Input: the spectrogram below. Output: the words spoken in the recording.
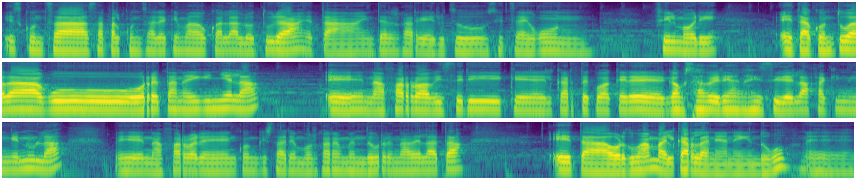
hizkuntza zapalkuntzarekin badaukala lotura eta interesgarria irutu zitzaigun film hori. Eta kontua da gu horretan eginela, e, Nafarroa bizirik elkartekoak ere gauza berean nahi zirela jakin genula, e, Nafarroaren konkistaren bosgarren mendeurrena dela eta Eta orduan ba elkarlanean egin dugu. E,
